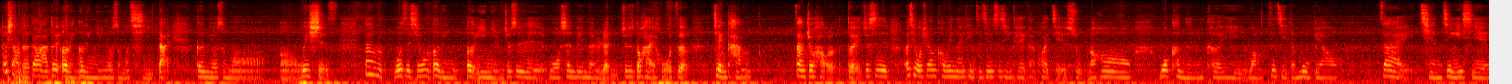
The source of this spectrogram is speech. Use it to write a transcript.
不晓得大家对二零二零年有什么期待，跟有什么呃 wishes，但我只希望二零二一年就是我身边的人就是都还活着，健康。这样就好了，对，就是，而且我希望 COVID-19 这件事情可以赶快结束，然后我可能可以往自己的目标再前进一些，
